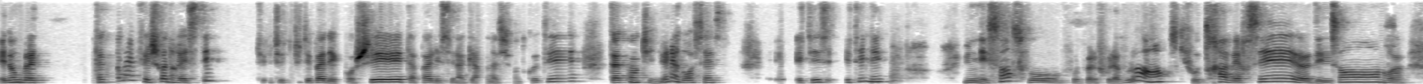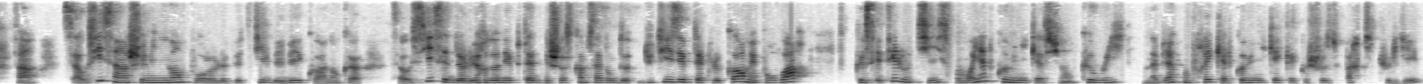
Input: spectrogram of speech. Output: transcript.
Et donc, bah, tu as quand même fait le choix de rester tu t'es pas décroché, t'as pas laissé l'incarnation de côté, tu as continué la grossesse et t'es né. Une naissance, faut, faut, faut la vouloir, hein, parce qu'il faut traverser, euh, descendre. Enfin, ça aussi, c'est un cheminement pour le petit, le bébé, quoi. Donc, euh, ça aussi, c'est de lui redonner peut-être des choses comme ça. Donc, d'utiliser peut-être le corps, mais pour voir que c'était l'outil, son moyen de communication, que oui, on a bien compris qu'elle communiquait quelque chose de particulier,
